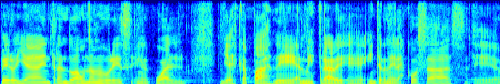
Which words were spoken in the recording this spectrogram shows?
pero ya entrando a una madurez en el cual ya es capaz de administrar eh, Internet de las Cosas, eh,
